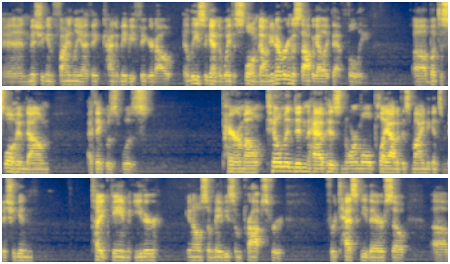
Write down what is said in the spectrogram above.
And Michigan finally, I think, kind of maybe figured out, at least again, a way to slow him down. You're never going to stop a guy like that fully. Uh, but to slow him down, I think was was paramount. Tillman didn't have his normal play out of his mind against Michigan type game either, you know. So maybe some props for for Teske there. So uh,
